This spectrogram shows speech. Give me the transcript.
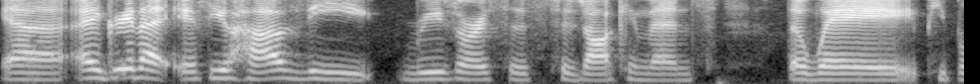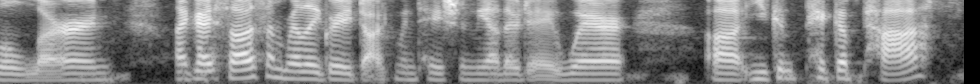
Yeah, I agree that if you have the resources to document the way people learn, like I saw some really great documentation the other day where uh, you can pick a path.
